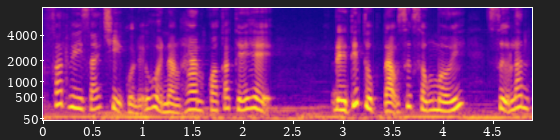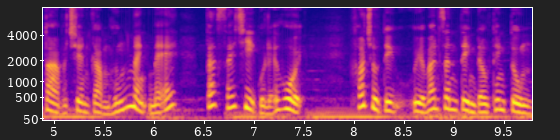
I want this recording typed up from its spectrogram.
phát huy giá trị của lễ hội Nàng Han qua các thế hệ – để tiếp tục tạo sức sống mới, sự lan tỏa và truyền cảm hứng mạnh mẽ các giá trị của lễ hội. Phó Chủ tịch Ủy ban dân tỉnh Đầu Thanh Tùng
